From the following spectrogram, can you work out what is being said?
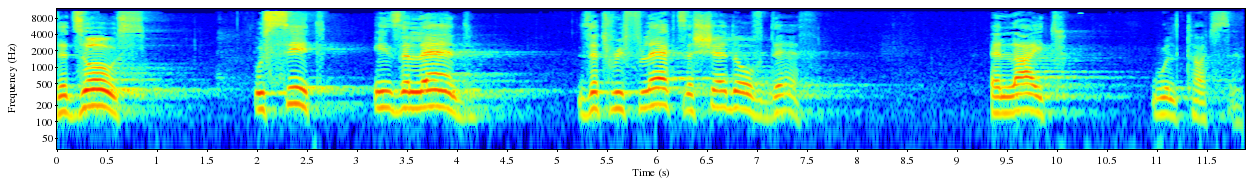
That those who sit in the land that reflects the shadow of death a light will touch them.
